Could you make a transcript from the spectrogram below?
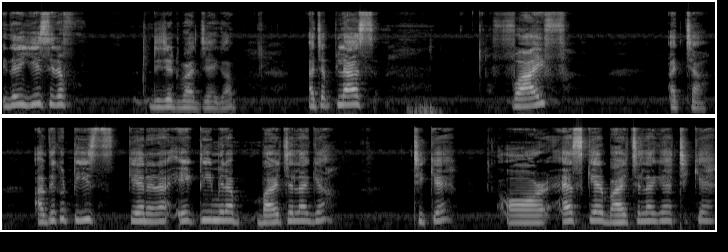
इधर ये सिर्फ़ डिजिट बच जाएगा। अच्छा प्लस फाइव अच्छा अब देखो टी स्केयर है ना, एक टी मेरा बाहर चला गया, ठीक है? और एस स्केयर बाहर चला गया, ठीक है?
